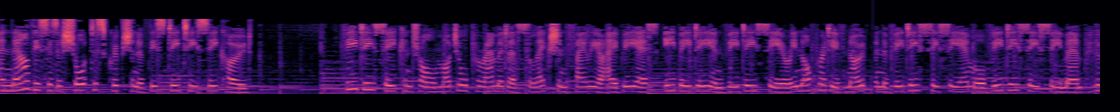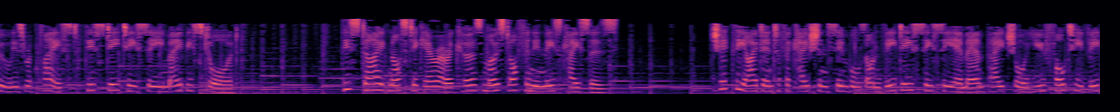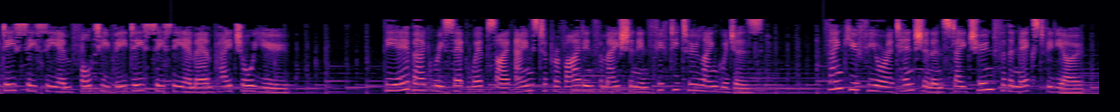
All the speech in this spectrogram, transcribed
And now this is a short description of this DTC code. VDC control module parameter selection failure ABS, EBD and VDC are inoperative note when the VDCCM or VDCCMAMP who is replaced, this DTC may be stored. This diagnostic error occurs most often in these cases. Check the identification symbols on VDCCM AMP H or U faulty VDCCM faulty VDCCM AMP H or U. The Airbag Reset website aims to provide information in 52 languages. Thank you for your attention and stay tuned for the next video.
